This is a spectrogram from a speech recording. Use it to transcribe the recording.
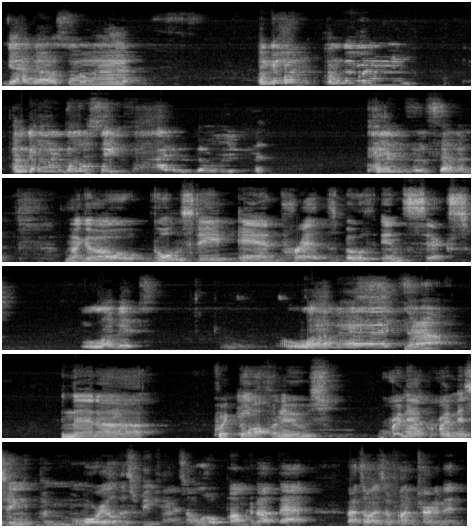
Yeah, no. So uh, I'm going. I'm going. I'm going Golden State five. and I'm going Pens and seven. I'm gonna go Golden State and Preds both in six. Love it. Love it. Yeah. And then uh, quick golf news. Rory McIlroy missing the Memorial this weekend, so I'm a little bummed about that. That's always a fun tournament.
